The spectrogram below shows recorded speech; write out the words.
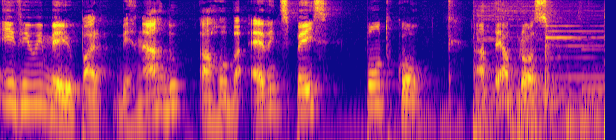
envie um e-mail para bernardo.eventspace.com. Até a próxima!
